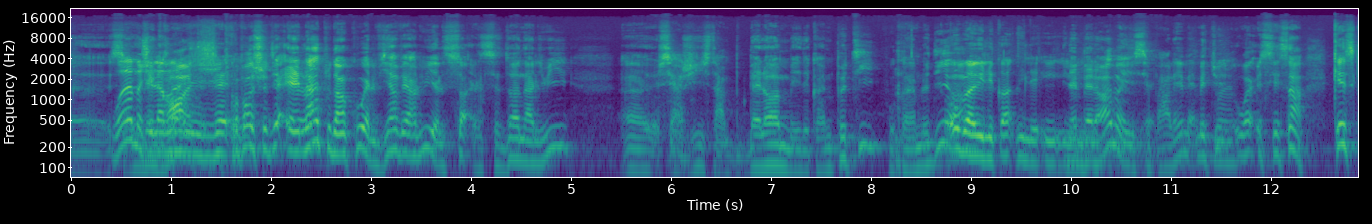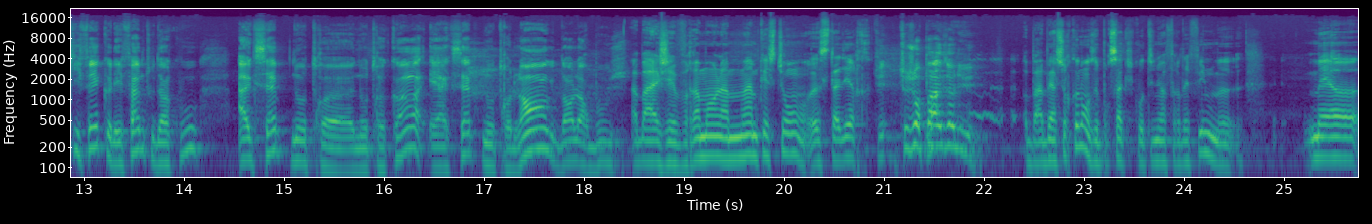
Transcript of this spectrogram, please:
Euh, Ouais, mais j'ai la tu- comprends ce que je veux dire? Et là, tout d'un coup, elle vient vers lui, elle, so- elle se donne à lui. Euh, Sergi, c'est un bel homme, mais il est quand même petit, faut quand même le dire. Oh, hein. bah, il est, co- il est, il- Il est bel homme, il sait parler, mais, mais tu- ouais, c'est ça. Qu'est-ce qui fait que les femmes, tout d'un coup, acceptent notre, euh, notre corps et acceptent notre langue dans leur bouche? Ah bah, j'ai vraiment la même question. euh, C'est-à-dire, Tu toujours pas résolu? Bah, bien sûr que non, c'est pour ça que je continue à faire des films. Mais, euh,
